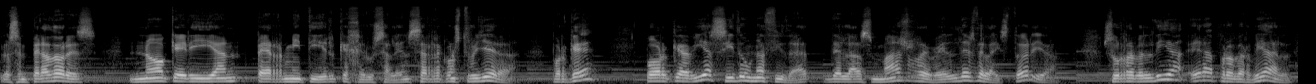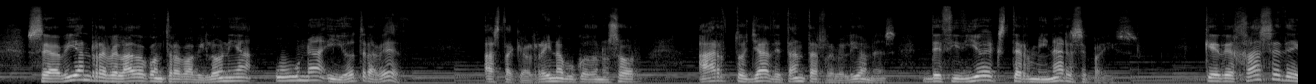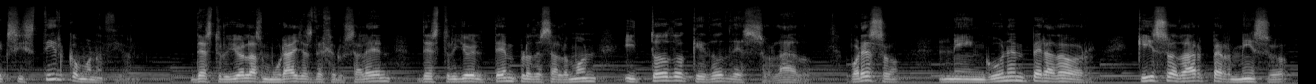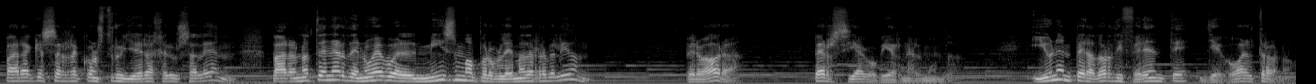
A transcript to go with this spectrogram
Los emperadores no querían permitir que Jerusalén se reconstruyera. ¿Por qué? Porque había sido una ciudad de las más rebeldes de la historia. Su rebeldía era proverbial. Se habían rebelado contra Babilonia una y otra vez, hasta que el rey Nabucodonosor harto ya de tantas rebeliones, decidió exterminar ese país, que dejase de existir como nación. Destruyó las murallas de Jerusalén, destruyó el templo de Salomón y todo quedó desolado. Por eso, ningún emperador quiso dar permiso para que se reconstruyera Jerusalén, para no tener de nuevo el mismo problema de rebelión. Pero ahora, Persia gobierna el mundo y un emperador diferente llegó al trono,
